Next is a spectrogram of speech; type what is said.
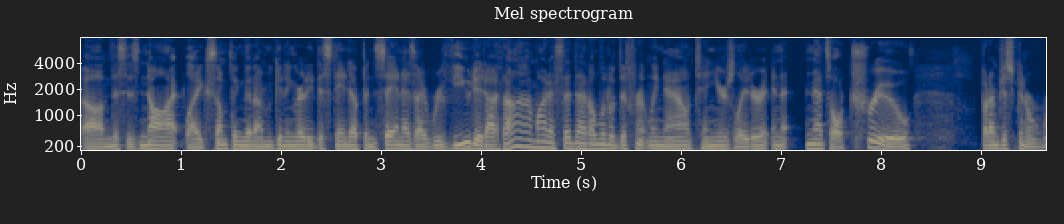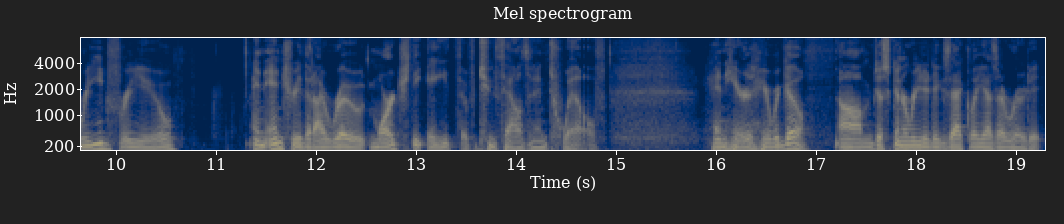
Um, this is not like something that I'm getting ready to stand up and say. And as I reviewed it, I thought oh, I might have said that a little differently now, 10 years later. And, and that's all true. But I'm just going to read for you an entry that I wrote March the 8th of 2012. And here, here we go. I'm just going to read it exactly as I wrote it.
